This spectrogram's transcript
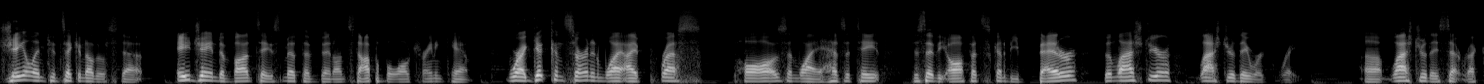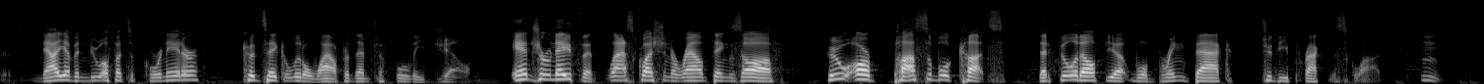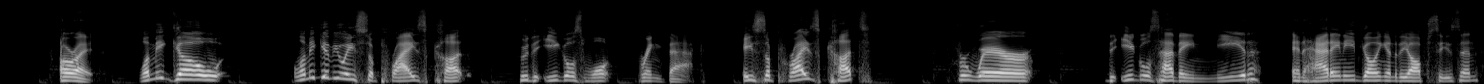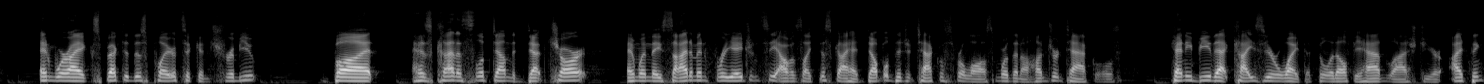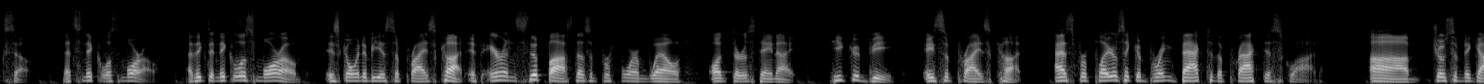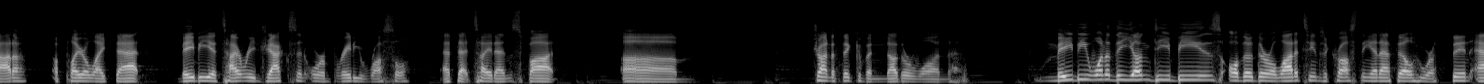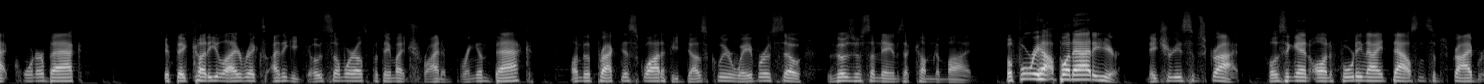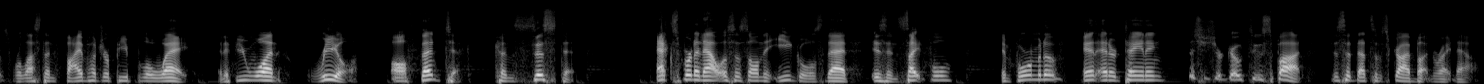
Jalen can take another step. AJ and DeVonta Smith have been unstoppable all training camp. Where I get concerned and why I press pause and why I hesitate to say the offense is going to be better than last year. Last year they were great. Um, last year they set records. Now you have a new offensive coordinator could take a little while for them to fully gel. Andrew Nathan, last question to round things off. Who are possible cuts that Philadelphia will bring back to the practice squad? Mm. All right, let me go. Let me give you a surprise cut who the Eagles won't bring back. A surprise cut for where the Eagles have a need and had a need going into the offseason and where I expected this player to contribute, but has kind of slipped down the depth chart. And when they signed him in free agency, I was like, this guy had double digit tackles for loss, more than 100 tackles. Can he be that Kyzir White that Philadelphia had last year? I think so. That's Nicholas Morrow. I think that Nicholas Morrow is going to be a surprise cut. If Arryn Siposs doesn't perform well on Thursday night, he could be a surprise cut. As for players they could bring back to the practice squad, um, Joseph Ngata, a player like that. Maybe a Tyree Jackson or a Brady Russell at that tight end spot. Um, trying to think of another one. Maybe one of the young DBs, although there are a lot of teams across the NFL who are thin at cornerback. If they cut Eli Ricks, I think he goes somewhere else, but they might try to bring him back onto the practice squad if he does clear waivers. So those are some names that come to mind. Before we hop on out of here, make sure you subscribe. Closing in on 49,000 subscribers. We're less than 500 people away. And if you want real, authentic, consistent, expert analysis on the Eagles that is insightful, informative, and entertaining, this is your go to spot. Just hit that subscribe button right now.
